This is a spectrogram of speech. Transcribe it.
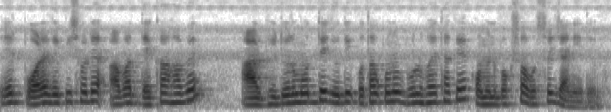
এর পরের এপিসোডে আবার দেখা হবে। আর ভিডিওর মধ্যে যদি কোথাও কোনো ভুল হয়ে থাকে কমেন্ট বক্সে অবশ্যই জানিয়ে দেবে।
